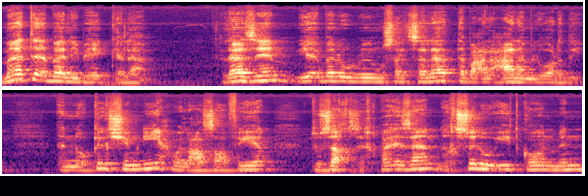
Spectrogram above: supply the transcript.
ما تقبلي بهيك كلام. لازم يقبلوا بالمسلسلات تبع العالم الوردي إنه كل شيء منيح والعصافير تزقزق فاذا اغسلوا إيدكم من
